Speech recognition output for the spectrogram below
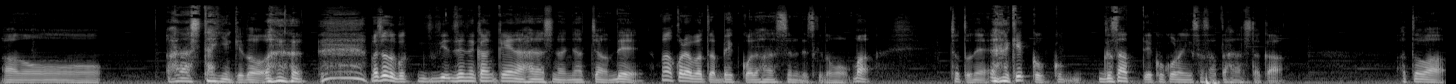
あのー話したいんやけど まあちょっと全然関係ない話になっちゃうんで、まあこれはまた別個で話するんですけども、まあ、ちょっとね、結構ぐさって心に刺さった話とか、あとは、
